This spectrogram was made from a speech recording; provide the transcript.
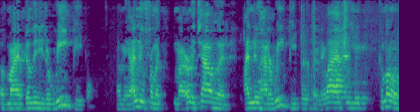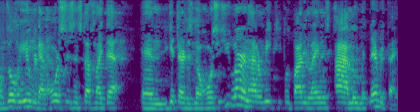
of my ability to read people. I mean, I knew from a, my early childhood, I knew how to read people. They lied to me. Come on, go over here. We got horses and stuff like that. And you get there, there's no horses. You learn how to read people's body language, eye movement, and everything.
